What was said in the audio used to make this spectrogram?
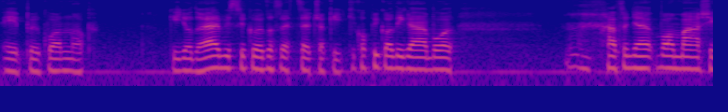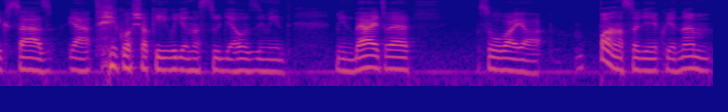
épp ők vannak, így oda elviszik őt, az egyszer csak így kikopik a ligából. Hát ugye van másik száz játékos, aki ugyanazt tudja hozni, mint, mint Brightwell. Szóval ja, panasz, hogy egyébként nem,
